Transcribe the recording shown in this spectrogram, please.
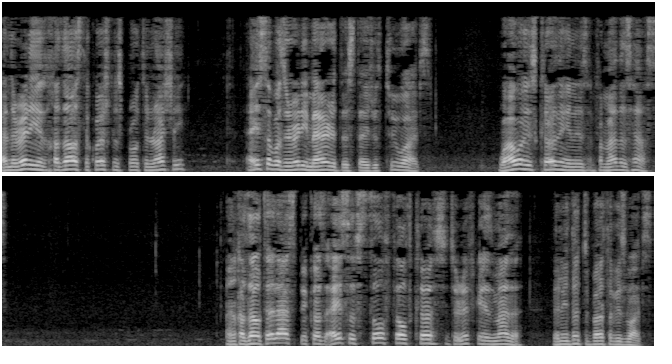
And already Chazal, the question is brought in Rashi. Esav was already married at this stage with two wives. Why were his clothing in his mother's house? And Chazal tell us because Esav still felt closer to Rivka, his mother, than he did to both of his wives.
